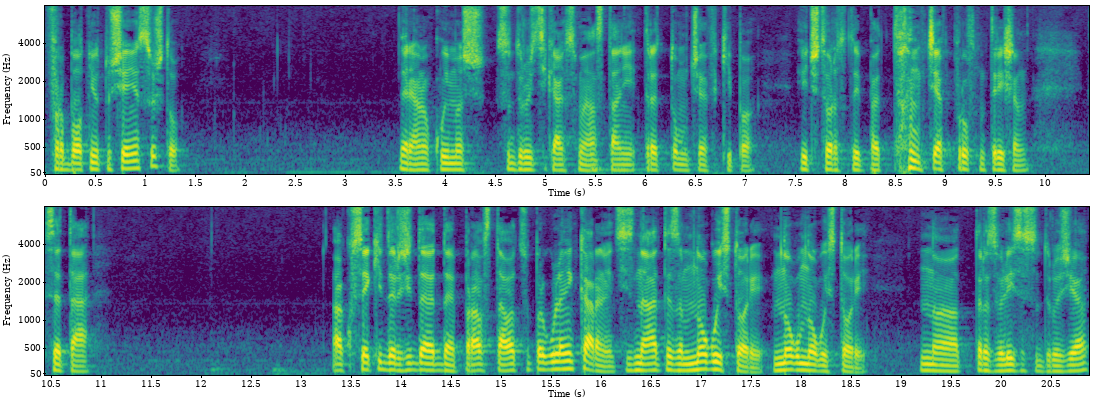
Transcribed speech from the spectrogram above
В работни отношения също. Реално, ако имаш съдружици, както сме аз, Тани, третото момче в екипа и четвъртото и петото момче в Proof Nutrition, се та. Ако всеки държи да да е прав, стават супер големи караници. Знаете за много истории, много, много истории на развали се съдружия.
